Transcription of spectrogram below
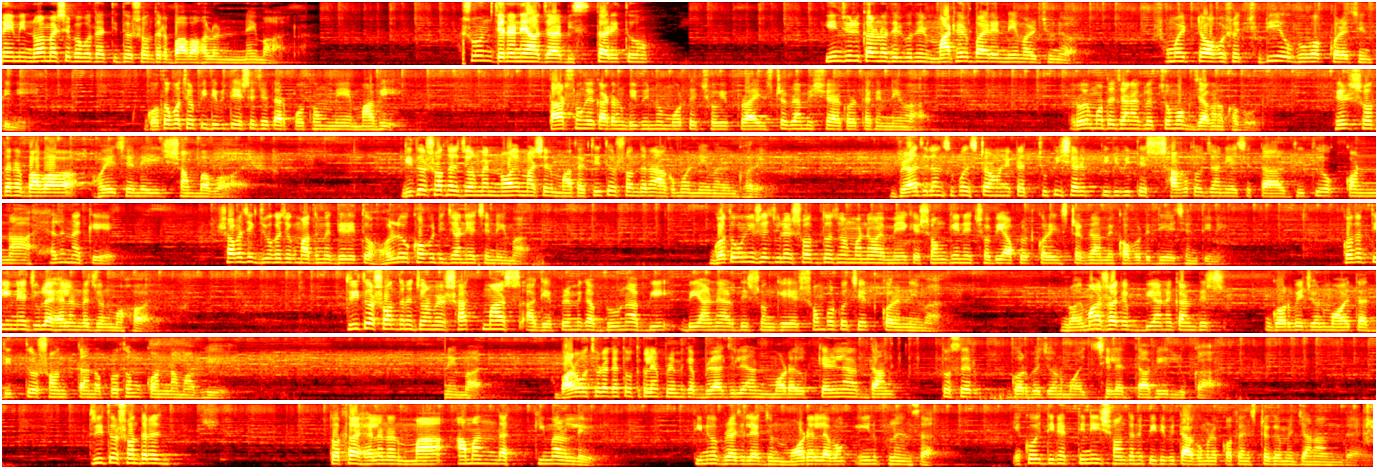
নেইমি নয় মাসের ব্যবধানে তৃতীয় সন্তানের বাবা হলেন নেইমার। আসুন, জেনে নেওয়া যায় বিস্তারিত। ইঞ্জুরির কারণে দীর্ঘদিন মাঠের বাইরে নেইমার জুনিয়র। সময়টা অবশ্যই ছুটিয়ে উপভোগ করেছেন তিনি। গত বছর পৃথিবীতে এসেছে তার প্রথম মেয়ে মাভি। তার সঙ্গে কাটানো বিভিন্ন মুহূর্তের ছবি প্রায় ইনস্টাগ্রামে শেয়ার করে থাকেন নেইমার। এর মধ্যে জানা গেল চমক জাগানো খবর। ফের সন্তানের বাবা হয়েছেন এই সাম্বা বয় দ্বিতীয় সন্তানের জন্মের নয় মাসের মাথায় তৃতীয় সন্তানের আগমন নেইমারের ঘরে। ব্রাজিলিয়ান সুপারস্টার অনেকটা চুপিসারে পৃথিবীতে স্বাগত জানিয়েছে তার দ্বিতীয় কন্যা হেলেনাকে। সামাজিক যোগাযোগ মাধ্যমে দেরিত হলেও খবরটি জানিয়েছে নেইমার। গত উনিশে জুলাই সদ্য জন্ম নেওয়া মেয়েকে সঙ্গে নিয়ে ছবি আপলোড করে ইনস্টাগ্রামে খবরটি দিয়েছেন তিনি। গত তিনে জুলাই হেলেনার জন্ম হয়। তৃতীয় সন্তানের জন্মের সাত মাস আগে প্রেমিকা ব্রুনা বিয়ানার্দির সঙ্গে সম্পর্ক ছেদ করেন নেইমার। নয় মাস আগে বিয়ানাকান্দির গর্ভে জন্ম হয় তার দ্বিতীয় সন্তান ও প্রথম কন্যা মাভি নেইমার। বারো বছর আগে তৎকালীন প্রেমিকা ব্রাজিলিয়ান মডেল ক্যারিনা দান্তোসের গর্ভে জন্ম হয় ছেলে দাভি লুকা। তৃতীয় সন্তানের তথা হেলেনার মা আমান্দা কিমারলে। তিনিও ব্রাজিলে একজন মডেল এবং ইনফ্লুয়েন্সার। একই দিনে তিনি সন্তানের পৃথিবীতে আগমনের কথা ইনস্টাগ্রামে জানান দেয়।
